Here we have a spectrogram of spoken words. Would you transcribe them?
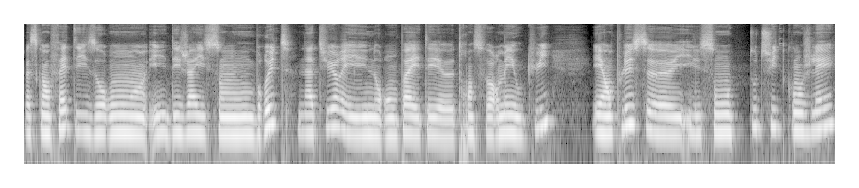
Parce qu'en fait, ils auront, et déjà, ils sont bruts, nature, et ils n'auront pas été transformés ou cuits. Et en plus, ils sont tout de suite congelés,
